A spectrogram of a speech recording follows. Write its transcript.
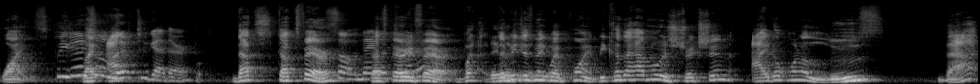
twice. But you guys Like, don't I- live together. That's that's fair. So they that's live very together? fair. But They let me live just make my point. Because I have no restriction, I don't want to lose that.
